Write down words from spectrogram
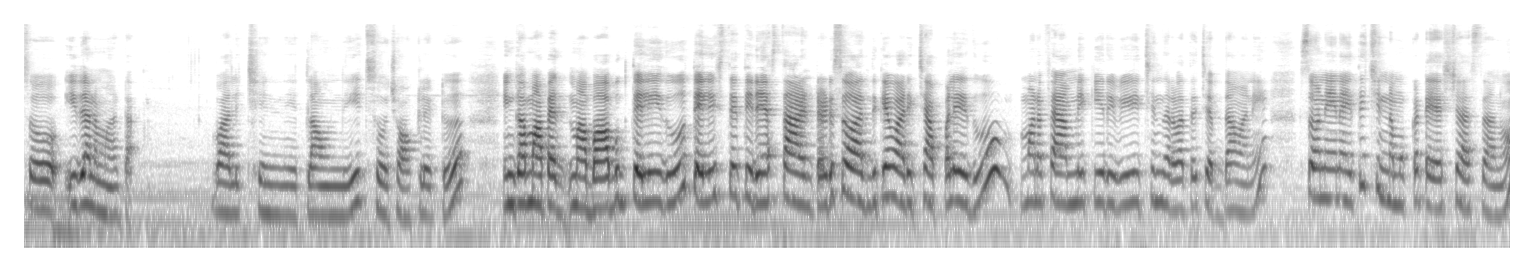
సో ఇదనమాట వాళ్ళు ఇచ్చింది ఇట్లా ఉంది సో చాక్లెట్. ఇంకా మా పెద్ద మా బాబుకి తెలియదు తెలిస్తే తినేస్తా అంటాడు. సో అందుకే వాడికి చెప్పలేదు. మన ఫ్యామిలీకి రివ్యూ ఇచ్చిన తర్వాత చెప్దామని. సో నేనైతే చిన్న ముక్క టేస్ట్ చేస్తాను.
